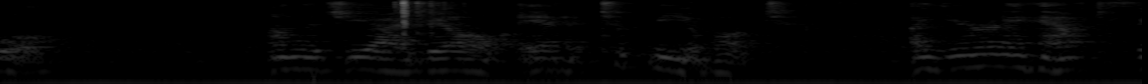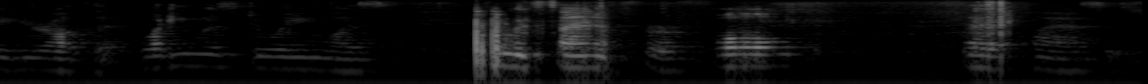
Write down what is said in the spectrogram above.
And he went to school on the GI Bill, and it took me about a year and a half to figure out that what he was doing was he would sign up for a full set of classes,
